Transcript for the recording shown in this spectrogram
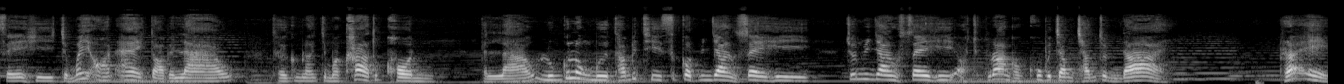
เซฮีจะไม่อ่อนแออีกต่อไปแล้ว เธอกำลังจะมาฆ่าทุกคน แต่แล้วลุงก็ลงมือทำพิธีสะกดวิญญาณของเซฮีจนวิญญาณของเซฮีออกจากร่างของครูประจำชั้นจนได้ พระเอก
